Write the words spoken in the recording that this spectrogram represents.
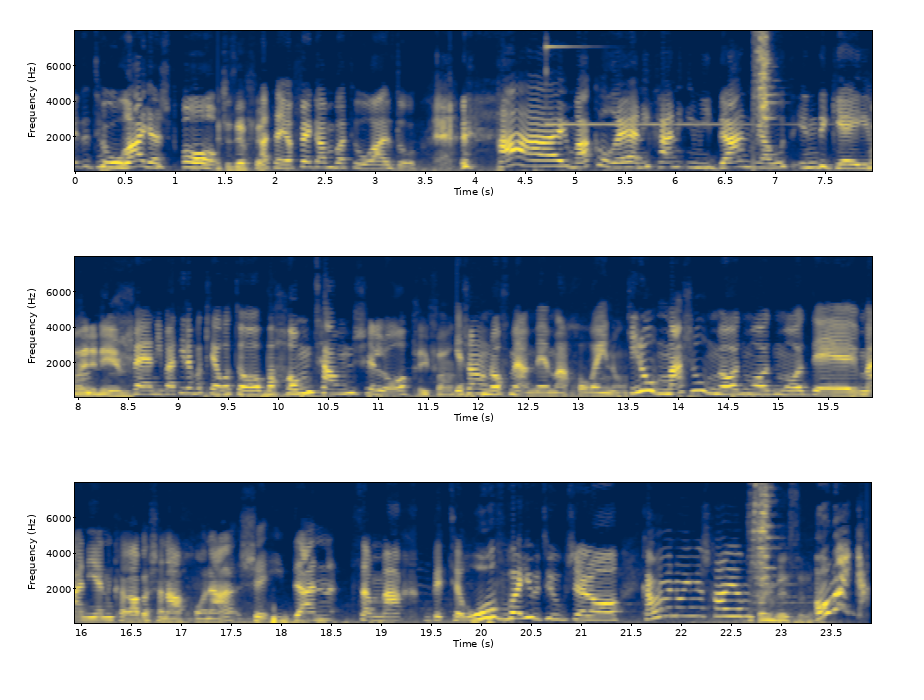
איזה תאורה יש פה. שזה יפה. אתה יפה גם בתאורה הזו. היי, מה קורה? אני כאן עם עידן מערוץ Indie Game. מה העניינים? ואני באתי לבקר אותו ב hometown שלו. חיפה. יש לנו נוף מהמם מאחורינו. כאילו משהו מאוד מאוד מאוד אה, מעניין קרה בשנה האחרונה, שעידן צמח בטירוף ביוטיוב שלו. כמה מנויים יש לך היום? 2010. Oh my God!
